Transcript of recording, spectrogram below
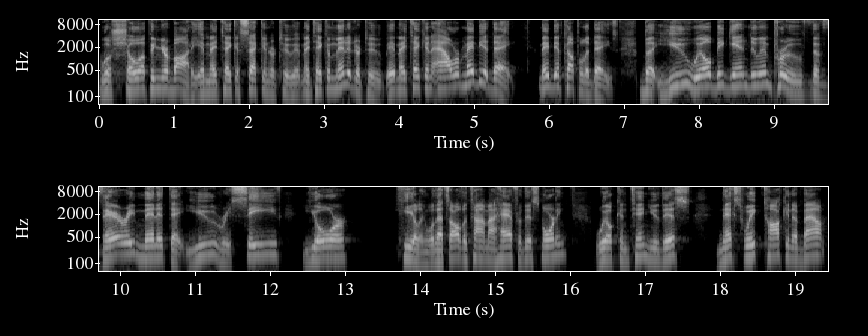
will show up in your body. It may take a second or two, it may take a minute or two, it may take an hour, maybe a day, maybe a couple of days. But you will begin to improve the very minute that you receive your healing. Well, that's all the time I have for this morning. We'll continue this next week talking about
